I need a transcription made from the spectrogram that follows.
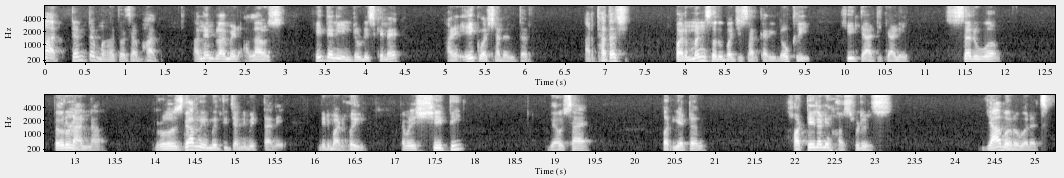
हा अत्यंत महत्त्वाचा भाग. अनएम्प्लॉयमेंट अलाउन्स हे त्यांनी इंट्रोड्यूस केलंय आणि एक वर्षानंतर अर्थातच परमनंट स्वरूपाची सरकारी नोकरी ही त्या ठिकाणी सर्व तरुणांना रोजगार निर्मितीच्या निमित्ताने निर्माण होईल. त्यामुळे शेती व्यवसाय पर्यटन हॉटेल आणि हॉस्पिटल्स याबरोबरच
